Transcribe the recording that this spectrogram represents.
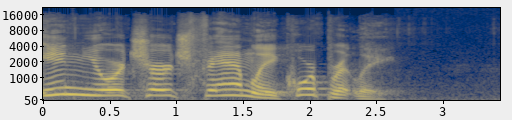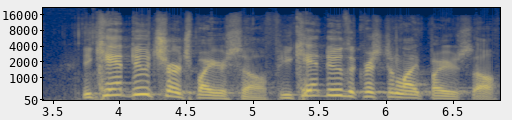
in your church family, corporately. You can't do church by yourself. You can't do the Christian life by yourself.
